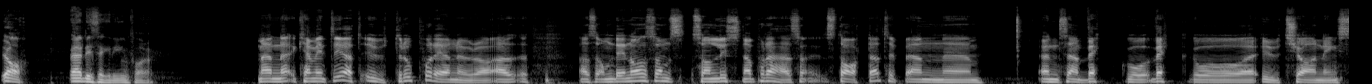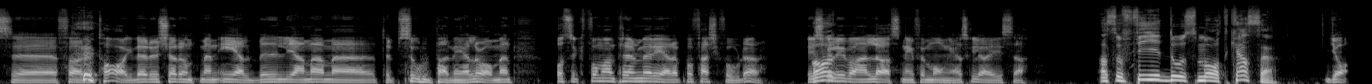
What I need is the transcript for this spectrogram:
Ja, det är säkert ingen fara. Men eh, kan vi inte göra ett utrop på det nu då? Al- Alltså om det är någon som, som lyssnar på det här, starta typ en, eh, en sån här vecko, veckoutkörningsföretag där du kör runt med en elbil, gärna med typ solpaneler då, men och så får man prenumerera på färskfoder. Det Ja. skulle ju vara en lösning för många skulle jag gissa. Alltså Fidos matkasse. Ja.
